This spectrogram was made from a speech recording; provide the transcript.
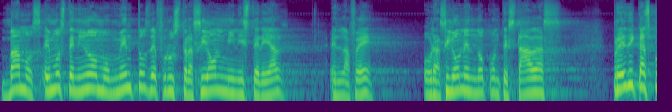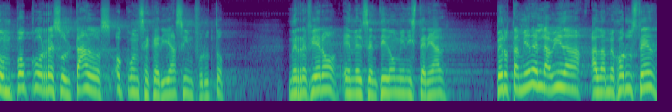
vamos, hemos tenido momentos de frustración ministerial en la fe, oraciones no contestadas, prédicas con pocos resultados o consejería sin fruto. Me refiero en el sentido ministerial, pero también en la vida, a lo mejor usted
